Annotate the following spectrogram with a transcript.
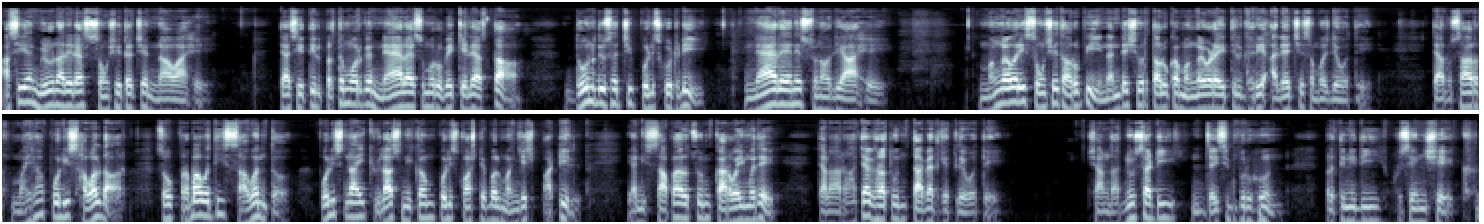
असे या मिळून आलेल्या संशयिताचे नाव आहे. त्यास येथील प्रथमवर्ग न्यायालयासमोर उभे केले असता दोन दिवसाची पोलीस कोठडी न्यायालयाने सुनावली आहे. मंगळवारी संशयित आरोपी नंदेश्वर तालुका मंगळवेढा येथील घरी आल्याचे समजले होते. त्यानुसार महिला पोलीस हवालदार सौ Prabhavati Sawant police Naik Vilas Nikam police constable Mangesh Patil यांनी सापळा रचून कारवाईमध्ये त्याला राहत्या घरातून ताब्यात घेतले होते. शानदार न्यूजसाठी जयसिंगपूरहून प्रतिनिधी हुसेन शेख.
